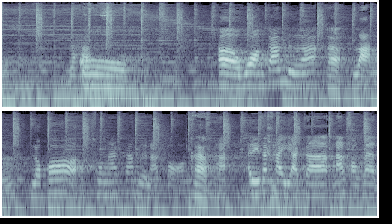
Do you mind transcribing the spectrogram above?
งนะคะโอ้เอ่อวอร์มกล้ามเนื้อค่ะหลังแล้วก็ช่วงหน้ากล้ามเนื้อหน้าท้องค่ะนะคะอันนี้ถ้าใครอยากจะหน้าท้องแบน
